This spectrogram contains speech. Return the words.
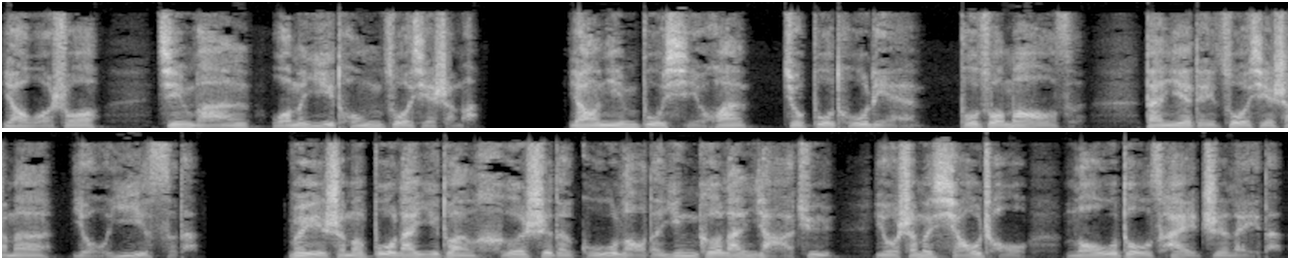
要我说，今晚我们一同做些什么？要您不喜欢，就不涂脸，不做帽子，但也得做些什么有意思的。”为什么不来一段合适的古老的英格兰哑剧？有什么小丑、楼豆菜之类的？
